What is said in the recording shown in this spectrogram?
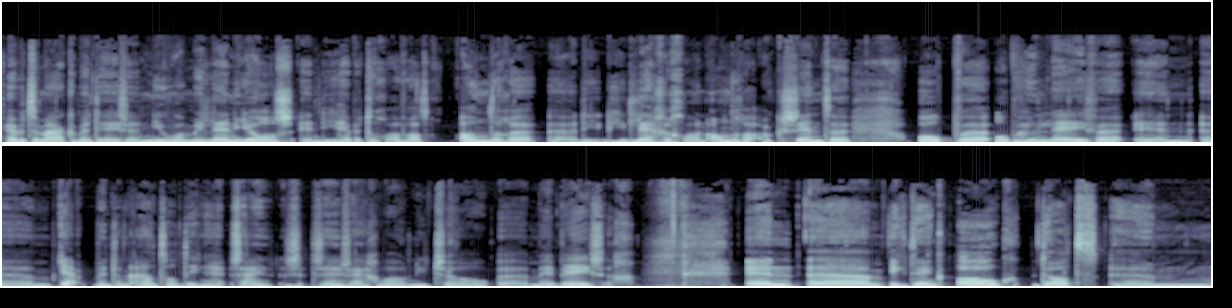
hebben te maken met deze nieuwe millennials. En die hebben toch wel wat andere, uh, die, die leggen gewoon andere accenten op, uh, op hun leven. En um, ja, met een aantal dingen zijn, zijn zij gewoon niet zo uh, mee bezig. En um, ik denk ook dat um,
